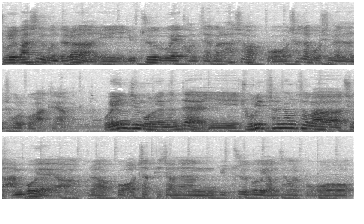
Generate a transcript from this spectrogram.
조립하시는 분들은 이 유튜브에 검색을 하셔갖고 찾아보시면 좋을 것 같아요. 왜인진 모르겠는데 이 조립 설명서가 지금 안 보여요. 그래갖고 어차피 저는 유튜브 영상을 보고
